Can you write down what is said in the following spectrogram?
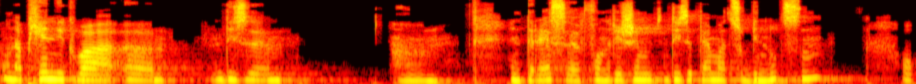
unabhängig war äh, diese ähm, Interesse von Regime, dieses Thema zu benutzen, ob,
